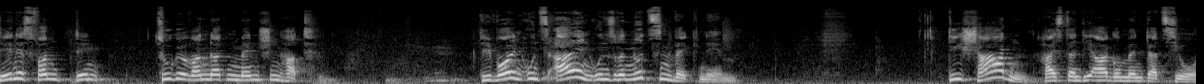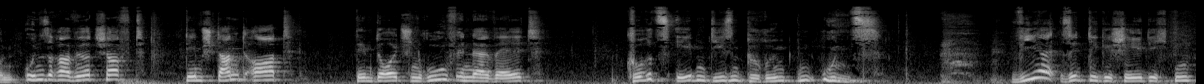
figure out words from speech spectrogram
den es von den zugewanderten Menschen hat. Die wollen uns allen unseren Nutzen wegnehmen. Die schaden, heißt dann die Argumentation, unserer Wirtschaft, dem Standort, dem deutschen Ruf in der Welt kurz eben diesem berühmten uns. Wir sind die Geschädigten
